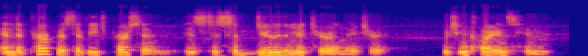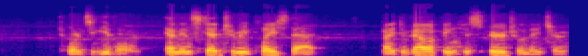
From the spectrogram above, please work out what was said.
And the purpose of each person is to subdue the material nature, which inclines him towards evil, and instead to replace that by developing his spiritual nature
